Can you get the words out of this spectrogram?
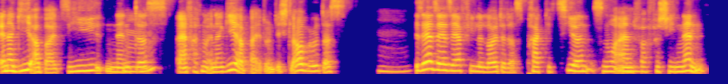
Energiearbeit. Sie nennt mhm. das einfach nur Energiearbeit. Und ich glaube, dass mhm. sehr, sehr, sehr viele Leute das praktizieren, es nur mhm. einfach verschieden nennen.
